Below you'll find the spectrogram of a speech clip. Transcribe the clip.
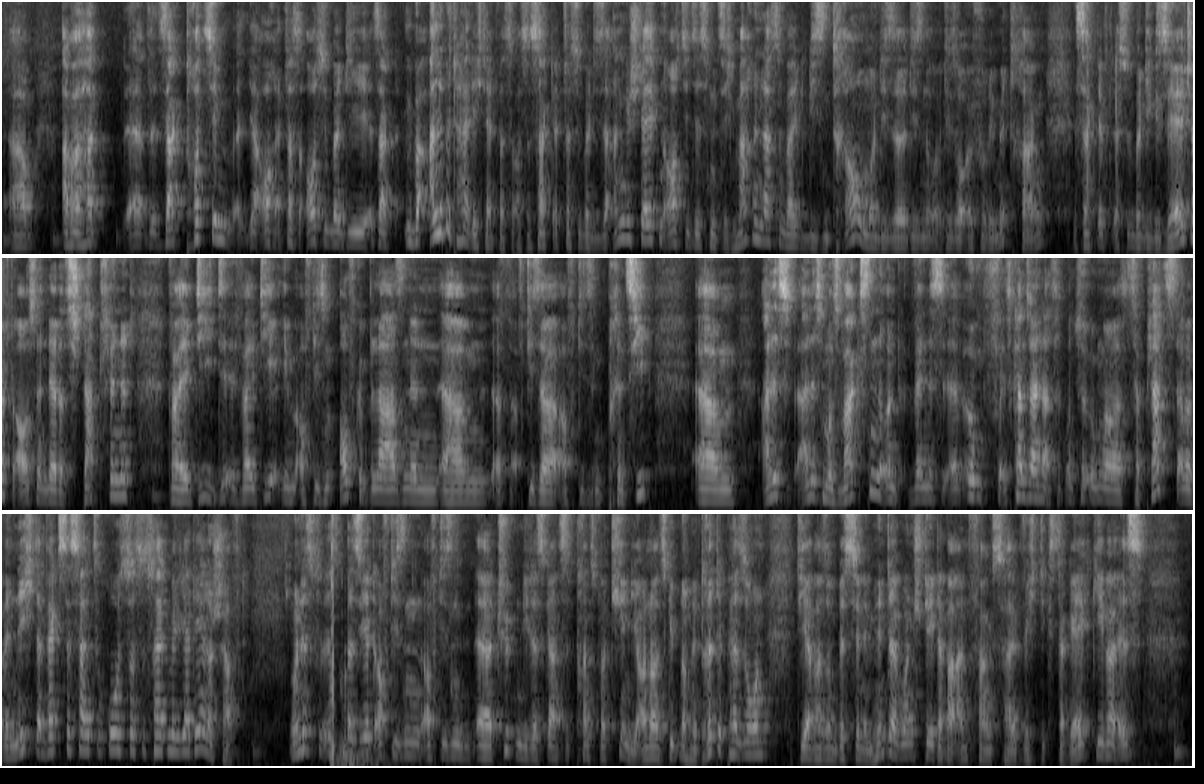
Ähm, aber hat, äh, sagt trotzdem ja auch etwas aus über die, sagt über alle Beteiligten etwas aus. Es sagt etwas über diese Angestellten aus, die das mit sich machen lassen, weil die diesen Traum und diese, diesen, diese Euphorie mittragen. Es sagt etwas über die Gesellschaft aus, in der das stattfindet, weil die, weil die eben auf diesem aufgeblasenen, ähm, auf dieser, auf diesem Prinzip ähm, alles, alles muss wachsen und wenn es äh, irgend, es kann sein, dass uns irgendwann was zerplatzt, aber wenn nicht, dann wächst es halt so groß, dass es halt Milliardäre schafft. Und es, es basiert auf diesen, auf diesen äh, Typen, die das Ganze transportieren. Die auch noch, es gibt noch eine dritte Person, die aber so ein bisschen im Hintergrund steht, aber anfangs halt wichtigster Geldgeber ist.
